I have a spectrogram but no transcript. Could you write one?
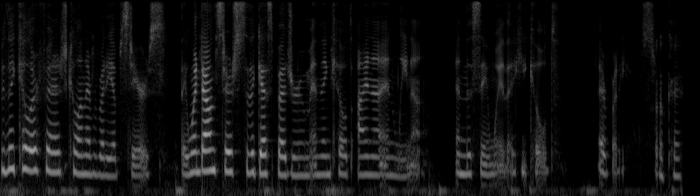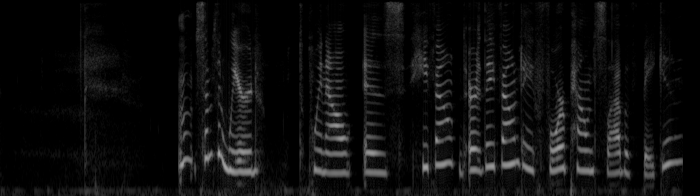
the killer finished killing everybody upstairs, they went downstairs to the guest bedroom and then killed Ina and Lena in the same way that he killed everybody else. Okay. Mm, something weird to point out is he found or they found a four pound slab of bacon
